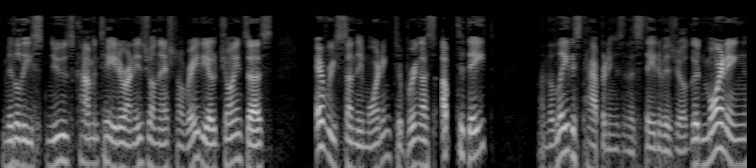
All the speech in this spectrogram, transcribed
Middle East news commentator on Israel National Radio, joins us every Sunday morning to bring us up to date on the latest happenings in the state of Israel. Good morning,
